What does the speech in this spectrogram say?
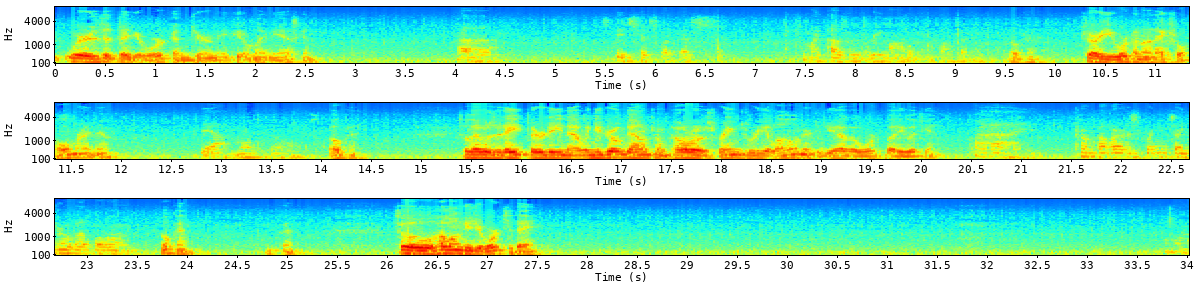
Where is it that you're working, Jeremy, if you don't mind me asking? Uh, it's just like a, s- my cousin's remodeling company. Okay. So are you working on actual home right now? Yeah, multiple homes. Okay. So that was at 8:30. Now, when you drove down from Colorado Springs, were you alone, or did you have a work buddy with you? Uh, from Colorado Springs, I drove up alone. Okay. Okay. So how long did you work today? I don't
